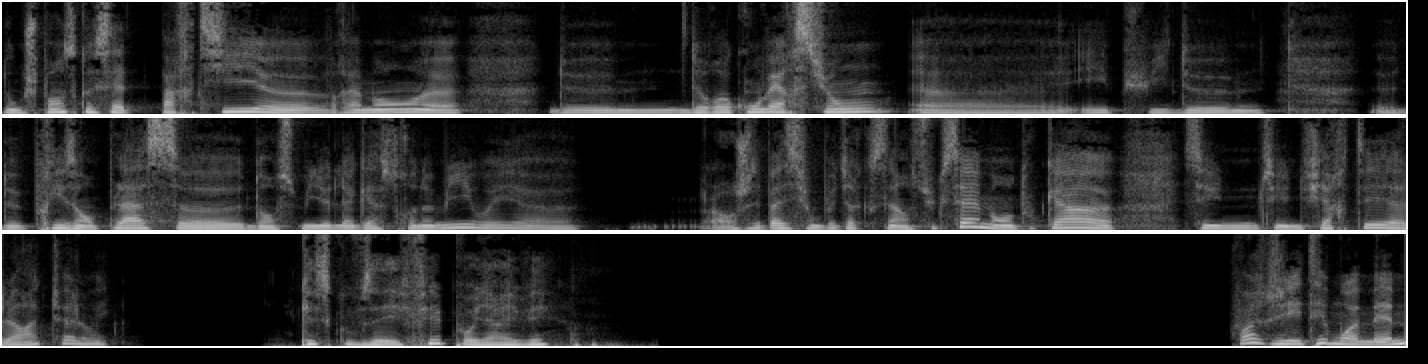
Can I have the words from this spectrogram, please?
donc je pense que cette partie vraiment de, de reconversion et puis de de prise en place dans ce milieu de la gastronomie oui alors je sais pas si on peut dire que c'est un succès mais en tout cas c'est une c'est une fierté à l'heure actuelle oui. Qu'est-ce que vous avez fait pour y arriver? Crois que j'ai été moi-même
